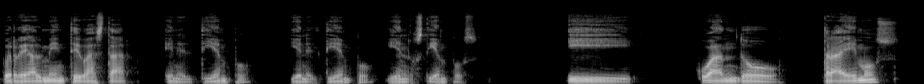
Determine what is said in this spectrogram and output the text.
pues realmente va a estar en el tiempo y en el tiempo y en los tiempos. Y cuando traemos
